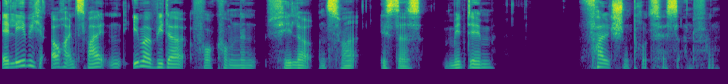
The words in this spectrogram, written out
erlebe ich auch einen zweiten immer wieder vorkommenden Fehler und zwar ist das mit dem falschen Prozess anfangen.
